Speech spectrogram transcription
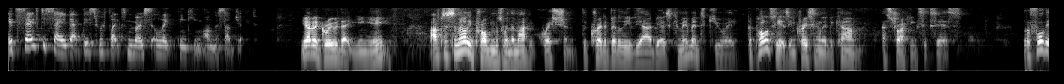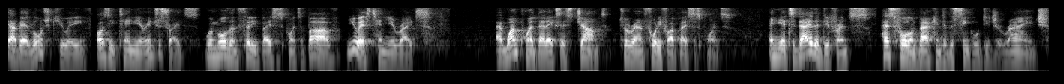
It's safe to say that this reflects most elite thinking on the subject. Yeah, I'd agree with that, Ying Yi. After some early problems when the market questioned the credibility of the RBA's commitment to QE, the policy has increasingly become a striking success. Before the RBA launched QE, Aussie 10 year interest rates were more than 30 basis points above US 10 year rates. At one point, that excess jumped to around 45 basis points. And yet today, the difference has fallen back into the single digit range.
